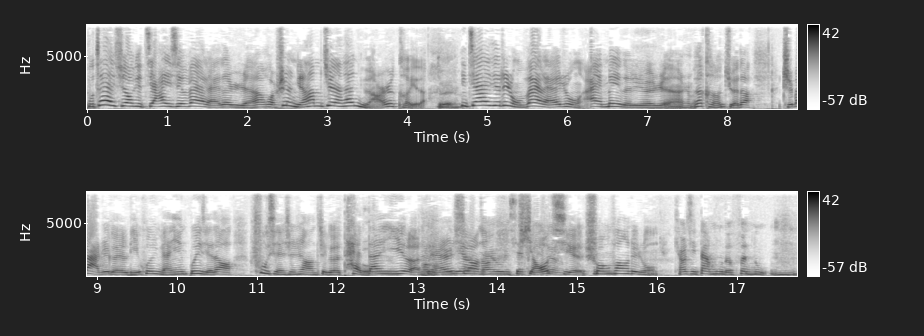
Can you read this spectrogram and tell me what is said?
不再需要去加一些外来的人啊，或者甚至你让他们见见他女儿是可以的。对，你加一些这种外来这种暧昧的这个人啊什么，他可能觉得只把这个离婚原因归结到。父亲身上这个太单一了，他还是希望能挑起双方这种挑起弹幕的愤怒。嗯，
